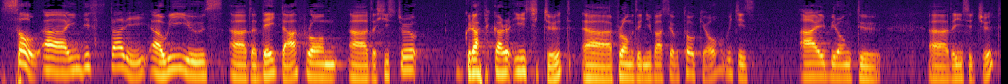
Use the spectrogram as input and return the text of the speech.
So uh, in this study, uh, we use uh, the data from uh, the Historiographical Institute uh, from the University of Tokyo, which is, I belong to the institute.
